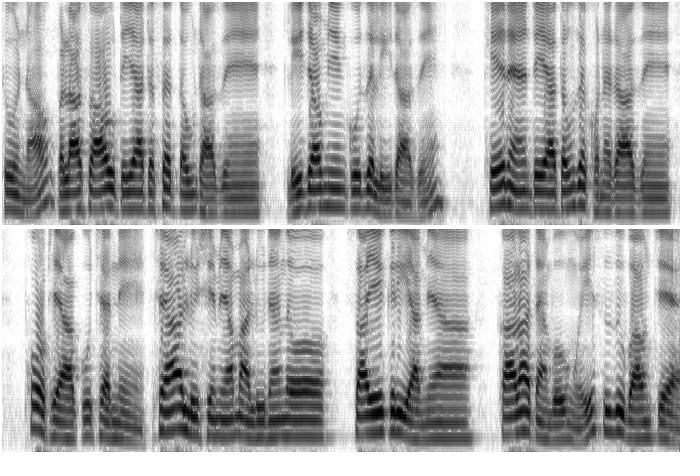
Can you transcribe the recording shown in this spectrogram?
ထို့နောက်ဗလာစာအုပ်133ဒါဇင်၄ချောင်းမြင်း94ဒါဇင်ခဲတံ138ဒါဇင် ဖော့ဖျာ9ချက်နှင့်အခြားအလှူရှင်များမှလူဒန်းသောစာရေးကိရိယာများကာလတန်ဖိုးငွေစုစုပေါင်းကျပ်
